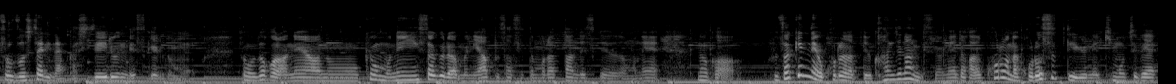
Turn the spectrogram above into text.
想像したりなんかしているんですけれども。そうだからねあの今日もねインスタグラムにアップさせてもらったんですけれどもねなんかふざけんなよコロナっていう感じなんですよね。だからコロナ殺すっていうね気持ちで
